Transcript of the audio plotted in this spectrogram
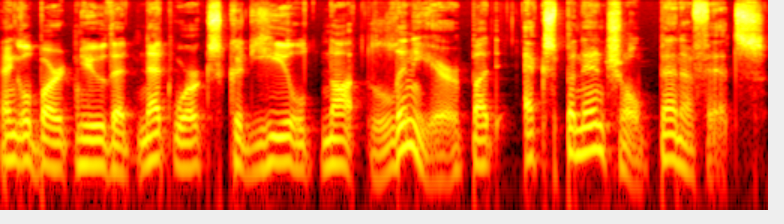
Engelbart knew that networks could yield not linear, but exponential benefits.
